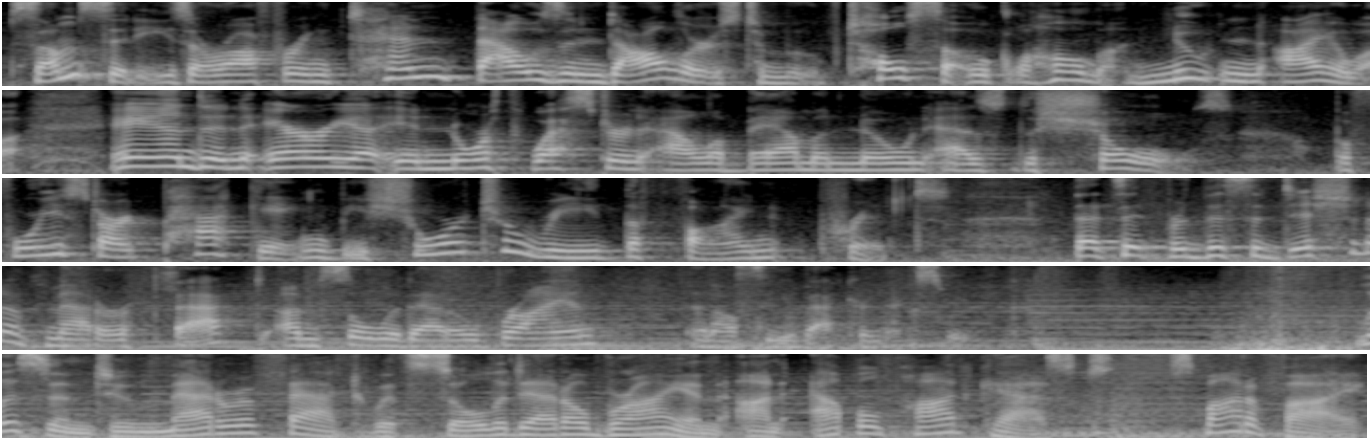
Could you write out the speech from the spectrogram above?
Some cities are offering $10,000 to move Tulsa, Oklahoma, Newton, Iowa, and an area in northwestern Alabama known as the Shoals. Before you start packing, be sure to read the fine print. That's it for this edition of Matter of Fact. I'm Soledad O'Brien, and I'll see you back here next week. Listen to Matter of Fact with Soledad O'Brien on Apple Podcasts, Spotify,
